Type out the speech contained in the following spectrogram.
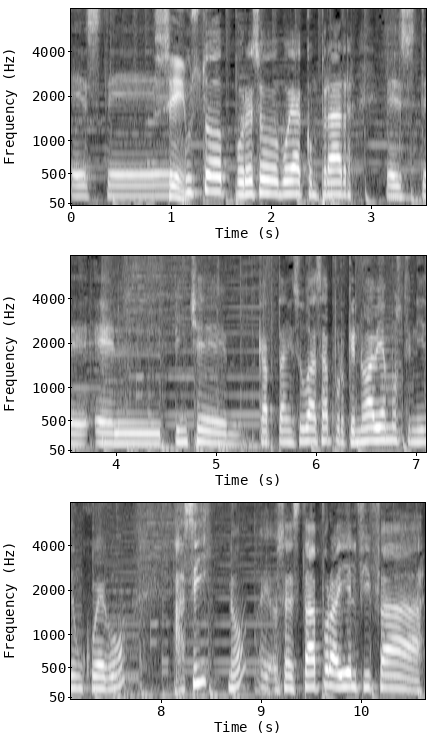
Este, Sí. justo por eso voy a comprar este el pinche Captain Subasa porque no habíamos tenido un juego así, ¿no? Eh, O sea, está por ahí el FIFA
